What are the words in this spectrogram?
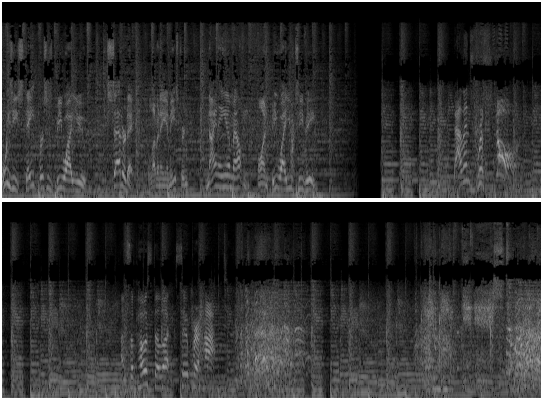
Boise State versus BYU. Saturday, 11 a.m. Eastern, 9 a.m. Mountain on BYU TV. Balance restored! I'm supposed to look super hot. I'm not finished.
